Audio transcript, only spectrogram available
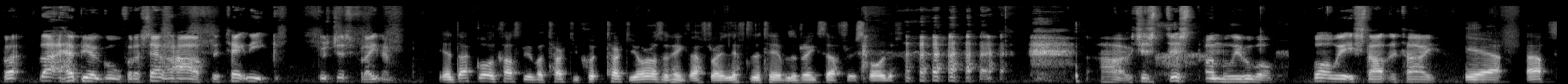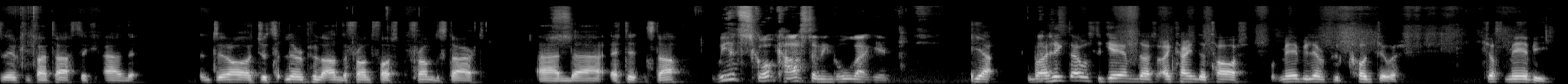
But that Hyypiä goal for a centre half, the technique was just frightening. Yeah, that goal cost me about 30, 30 euros, I think, after I lifted the table of drinks after he scored it. oh, it was just just unbelievable. What a way to start the tie. Yeah, absolutely fantastic. And, you know, just Liverpool on the front foot from the start. And uh, it didn't stop. We had Scott Carson in goal that game. Yeah, but I think that was the game that I kind of thought maybe Liverpool could do it. Just maybe.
